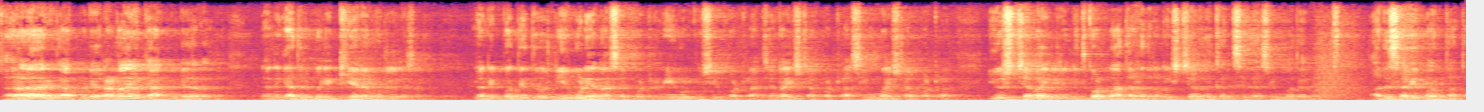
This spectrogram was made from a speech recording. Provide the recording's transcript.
ಸರ್ ಹಿಂಗೆ ಹಾಕ್ಬಿಟ್ಟಿದ್ದಾರೆ ಹಣ ಹಿಂಗೆ ಹಾಕ್ಬಿಟ್ಟಿದ್ದಾರೆ ನನಗೆ ಅದ್ರ ಬಗ್ಗೆ ಕೇರೇ ಬರಲಿಲ್ಲ ಸರ್ ನನಗೆ ಬಂದಿದ್ದು ನೀವುಗಳು ಏನು ಆಸೆ ಕೊಟ್ರಿ ನೀವುಗಳು ಖುಷಿ ಪಟ್ರ? ಜನ ಇಷ್ಟಪಟ್ರ? ಸಿನಿಮಾ ಇಷ್ಟಪಟ್ರ? ಇಷ್ಟು ಜನ ಇಲ್ಲಿ ನಿಂತ್ಕೊಂಡು ಮಾತಾಡಿದ್ರಲ್ಲ ಇಷ್ಟು ಜನದ ಕನಸಿದೆ ಸಿನಿಮಾದಲ್ಲಿ. ಅದು ಸರಿ ಬಂತ ಅಂತ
